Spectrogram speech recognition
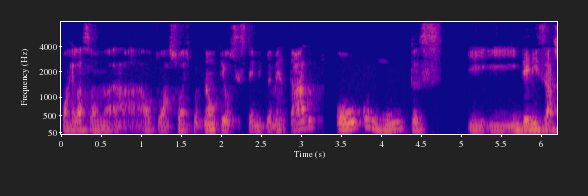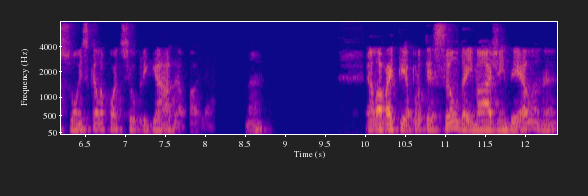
com relação a, autuações por não ter o sistema implementado ou com multas e, e indenizações que ela pode ser obrigada a pagar. Né? Ela vai ter a proteção da imagem dela, né?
